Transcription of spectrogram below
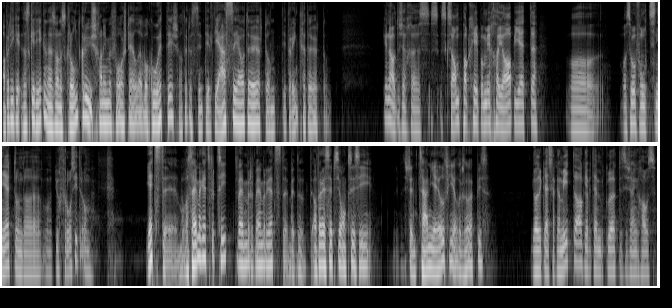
aber die, das gibt irgendein so ein Grundgeräusch, kann ich mir vorstellen, das gut ist. Oder? Das sind die, die essen ja dort und die trinken dort. Und genau, das ist ein, ein, ein Gesamtpaket, das wir anbieten können, das so funktioniert und äh, wo wir natürlich froh sind darum. Jetzt, äh, was haben wir jetzt für Zeit, wenn wir, wenn wir jetzt äh, an der Rezeption waren? Was ist denn 10, 11 oder so etwas? Ja, da geht es gegen Mittag. Ich habe dann geschaut, das ist eigentlich alles,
